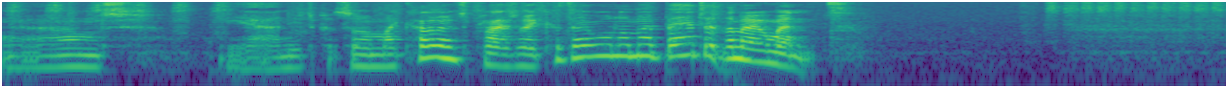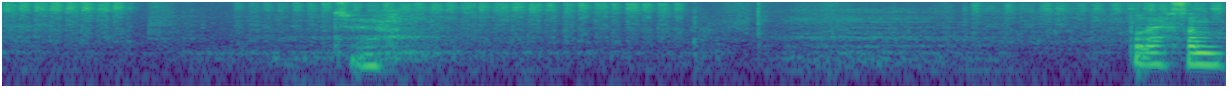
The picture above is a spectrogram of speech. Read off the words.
And yeah I need to put some of my colouring supplies away because they're all on my bed at the moment. So them have some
